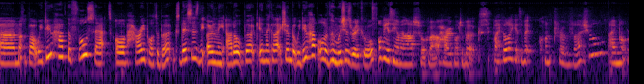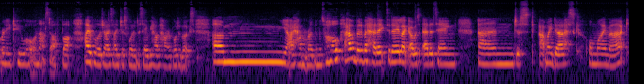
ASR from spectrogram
um, but we do have the full set of Harry Potter books. This is the only adult book in the collection, but we do have all of them, which is really cool. Obviously, I'm allowed to talk about Harry Potter books, but I feel like it's a bit controversial. I'm not really too hot on that stuff, but I apologize. I just wanted to say we have Harry Potter books. Um, yeah, I haven't read them as well. I have a bit of a headache today, like I was editing and just at my desk on my Mac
